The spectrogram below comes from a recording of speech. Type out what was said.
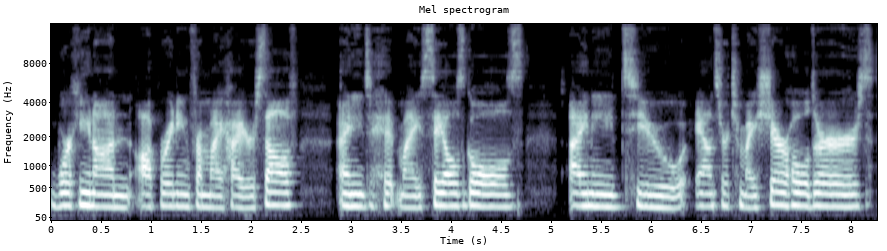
working on operating from my higher self. I need to hit my sales goals. I need to answer to my shareholders.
